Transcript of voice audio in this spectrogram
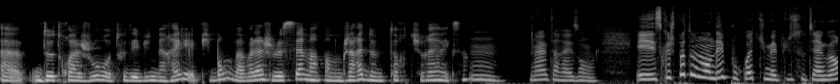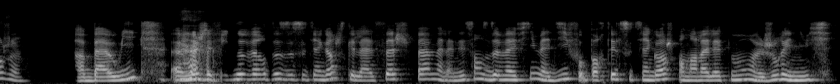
2-3 euh, jours au tout début de mes règles. Et puis bon, bah voilà, je le sais maintenant, donc j'arrête de me torturer avec ça. Mmh. Ouais, t'as raison. Et est-ce que je peux te demander pourquoi tu mets plus le soutien-gorge? Ah bah oui, euh, moi j'ai fait une overdose de soutien-gorge parce que la sage-femme à la naissance de ma fille m'a dit il faut porter le soutien-gorge pendant l'allaitement euh, jour et nuit.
